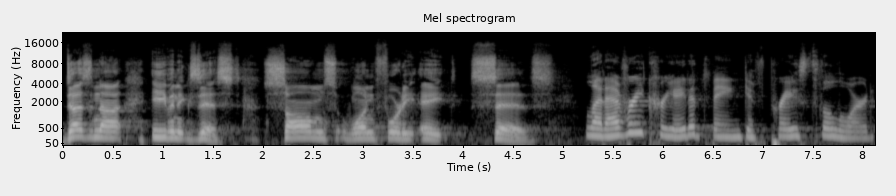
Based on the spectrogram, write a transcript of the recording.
Does not even exist. Psalms 148 says, Let every created thing give praise to the Lord,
